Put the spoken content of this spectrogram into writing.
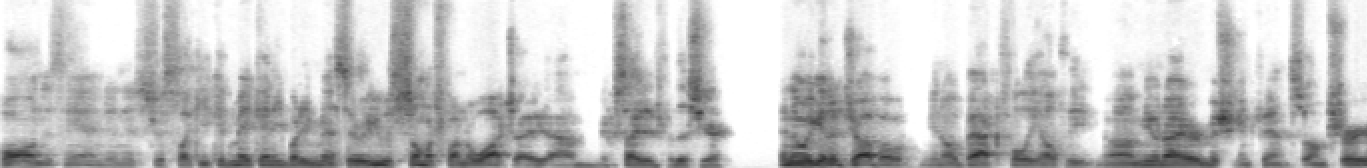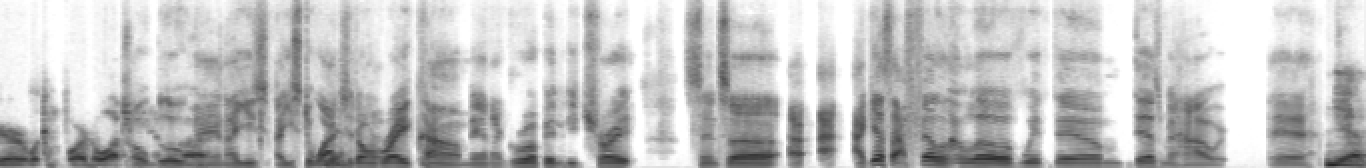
ball in his hand, and it's just like he could make anybody miss. It, he was so much fun to watch. I, I'm excited for this year. And then we get Ojabo, you know, back fully healthy. Um, you and I are Michigan fans, so I'm sure you're looking forward to watching. Oh, blue Uh, man. I used I used to watch yeah. it on Raycom. Man, I grew up in Detroit. Since uh, I, I I guess I fell in love with them. Desmond Howard. Yeah, Yeah,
